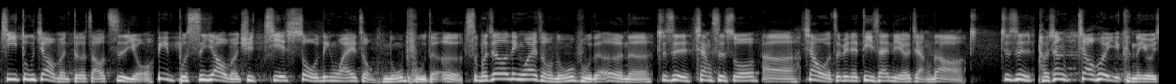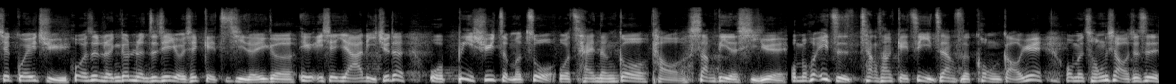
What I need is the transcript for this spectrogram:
基督教我们得着自由，并不是要我们去接受另外一种奴仆的恶。什么叫做另外一种奴仆的恶呢？就是像是说，呃，像我这边的第三点有讲到。就是好像教会也可能有一些规矩，或者是人跟人之间有一些给自己的一个一一些压力，觉得我必须怎么做，我才能够讨上帝的喜悦。我们会一直常常给自己这样子的控告，因为我们从小就是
